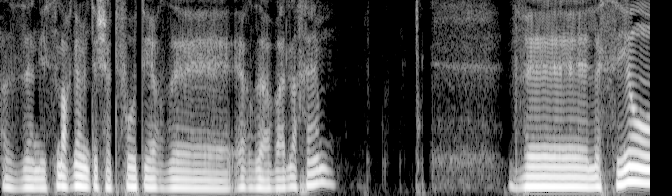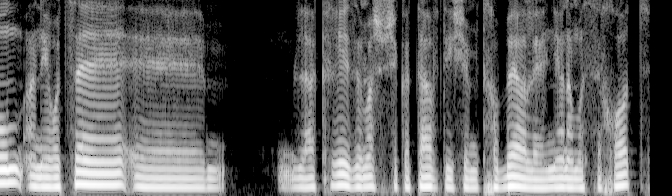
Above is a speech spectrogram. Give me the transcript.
אז אני אשמח גם אם תשתפו אותי איך זה, איך זה עבד לכם. ולסיום, אני רוצה אה, להקריא איזה משהו שכתבתי שמתחבר לעניין המסכות.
